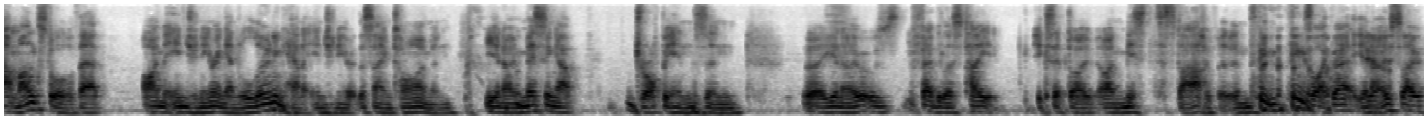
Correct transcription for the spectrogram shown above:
amongst all of that, I'm engineering and learning how to engineer at the same time, and you know, messing up drop ins, and uh, you know, it was fabulous tape. Except I, I missed the start of it and th- things like that, you know. Yeah. So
